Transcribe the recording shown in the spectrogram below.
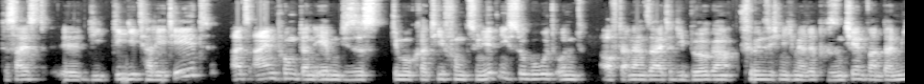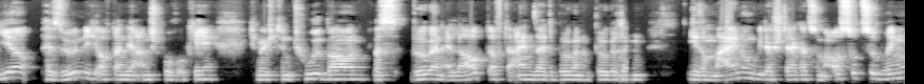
Das heißt, äh, die Digitalität als ein Punkt, dann eben dieses Demokratie funktioniert nicht so gut und auf der anderen Seite die Bürger fühlen sich nicht mehr repräsentiert, waren bei mir persönlich auch dann der Anspruch, okay, ich möchte ein Tool bauen, was Bürgern erlaubt, auf der einen Seite Bürgern und Bürgerinnen ihre Meinung wieder stärker zum Ausdruck zu bringen,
